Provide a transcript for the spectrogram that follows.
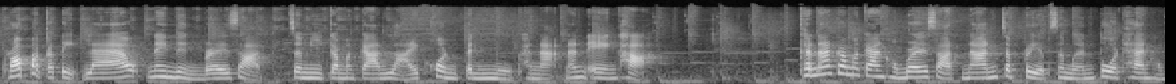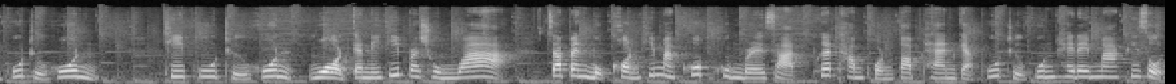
เพราะปกติแล้วในหนึ่งบริษัทจะมีกรรมการหลายคนเป็นหมู่คณะนั่นเองค่ะ คณะกรรมการของบริษัทนั้นจะเปรียบเสมือนตัวแทนของผู้ถือหุ้น ที่ผู้ถือหุ้นโหวตกันในที่ประชุมว่า จะเป็นบุคคลที่มาควบคุมบริษัท เพื่อทำผลตอบแทนแก่ผู้ถือหุ้นให้ได้มากที่สุด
